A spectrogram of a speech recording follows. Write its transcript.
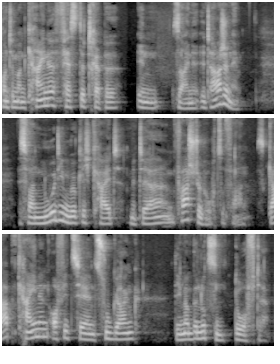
konnte man keine feste Treppe in seine Etage nehmen. Es war nur die Möglichkeit, mit der Fahrstuhl hochzufahren. Es gab keinen offiziellen Zugang, den man benutzen durfte.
